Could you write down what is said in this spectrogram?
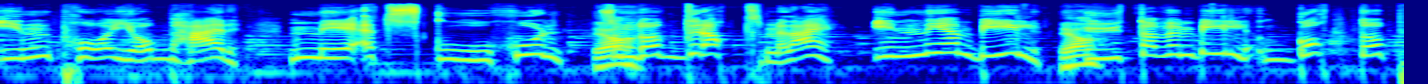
inn på jobb her med et skohorn Ja. som du har dratt med deg inn i en bil, Ja. ut av en bil, gått opp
